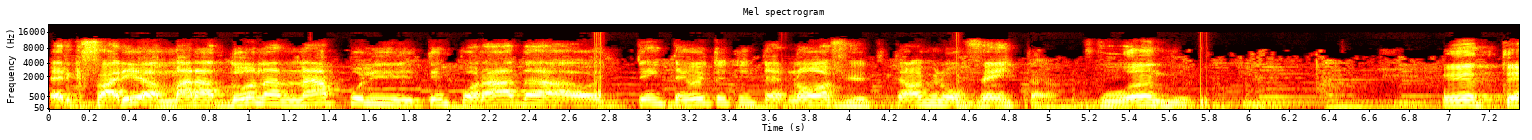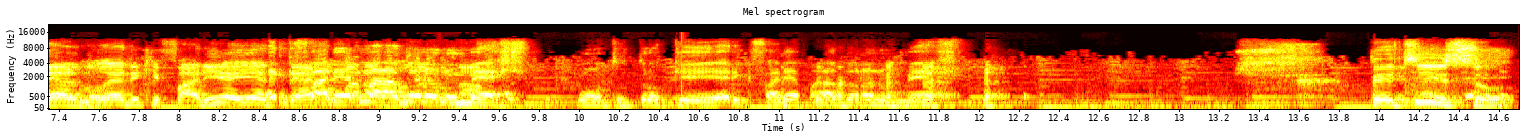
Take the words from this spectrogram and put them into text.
Eric Faria, Maradona, Napoli, temporada 88, 89, 89, 90, voando. Eterno. Eric Faria e Eric eterno Faria, Maradona do no Napoli. México. Pronto, troquei. Eric Faria, Maradona no México. Petiço,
